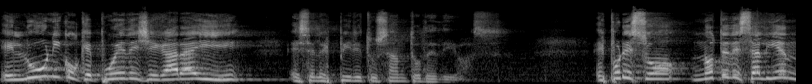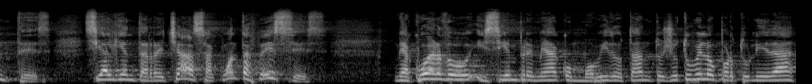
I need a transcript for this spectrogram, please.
el único que puede llegar ahí, es el Espíritu Santo de Dios. Es por eso, no te desalientes si alguien te rechaza. ¿Cuántas veces? Me acuerdo y siempre me ha conmovido tanto. Yo tuve la oportunidad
